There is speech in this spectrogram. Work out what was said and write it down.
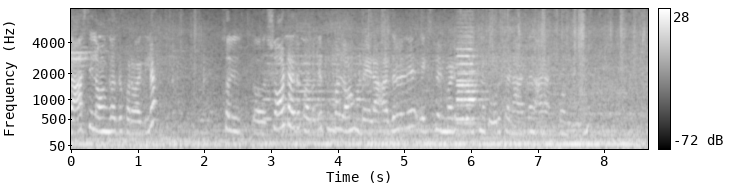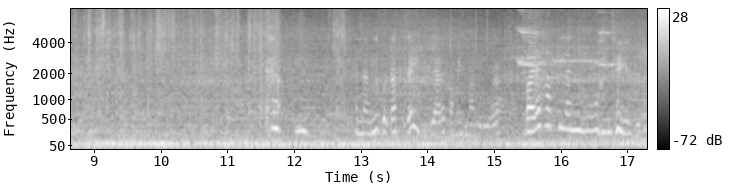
ಜಾಸ್ತಿ ಲಾಂಗ್ ಆದರೂ ಪರವಾಗಿಲ್ಲ. ಸೊ ಶಾರ್ಟ್ ಆದರೂ ಪರವಾಗಿಲ್ಲ. ತುಂಬ ಲಾಂಗ್ ಬೇಡ. ಅದರಲ್ಲೇ ಎಕ್ಸ್ಪ್ಲೇನ್ ಮಾಡಿ ತೋರಿಸೋಣ ಅಂತ ನಾನು ಅಂದ್ಕೊಂಡಿದ್ದೀನಿ ನನಗೂ ಗೊತ್ತಾಗ್ತದೆ, ಇದು ಯಾರೋ ಕಮೆಂಟ್ ಮಾಡಿದ್ರು ಬಳೆ ಹಾಕಿಲ್ಲ ನೀವು ಅಂತ ಹೇಳ್ಬಿಟ್ಟು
